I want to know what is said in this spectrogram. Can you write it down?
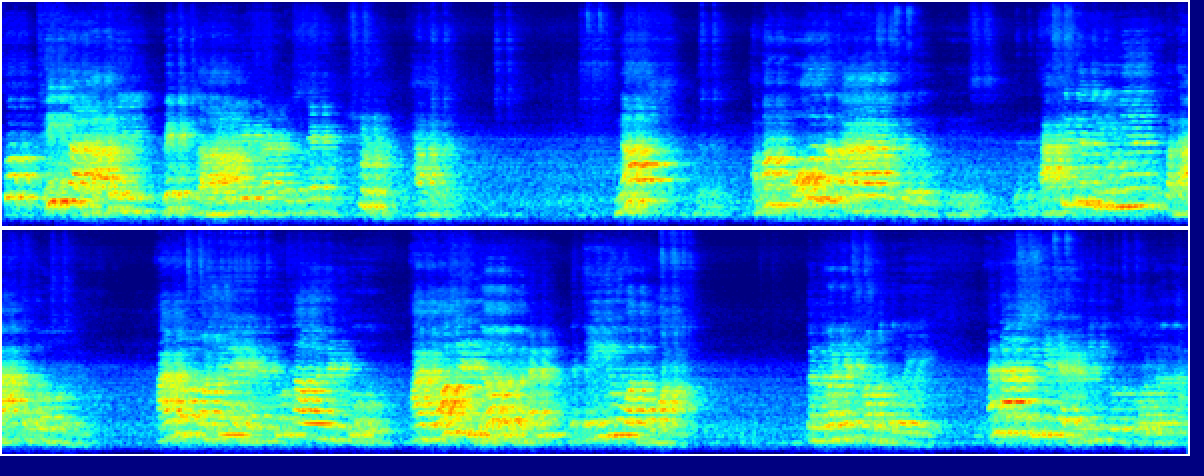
So things are happening which the Harambee should happen. Now, among all the African African Union perhaps the most I was fortunate in 2002, I was in Durban the AU was born converted from the OAU. And I have at many those orders and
